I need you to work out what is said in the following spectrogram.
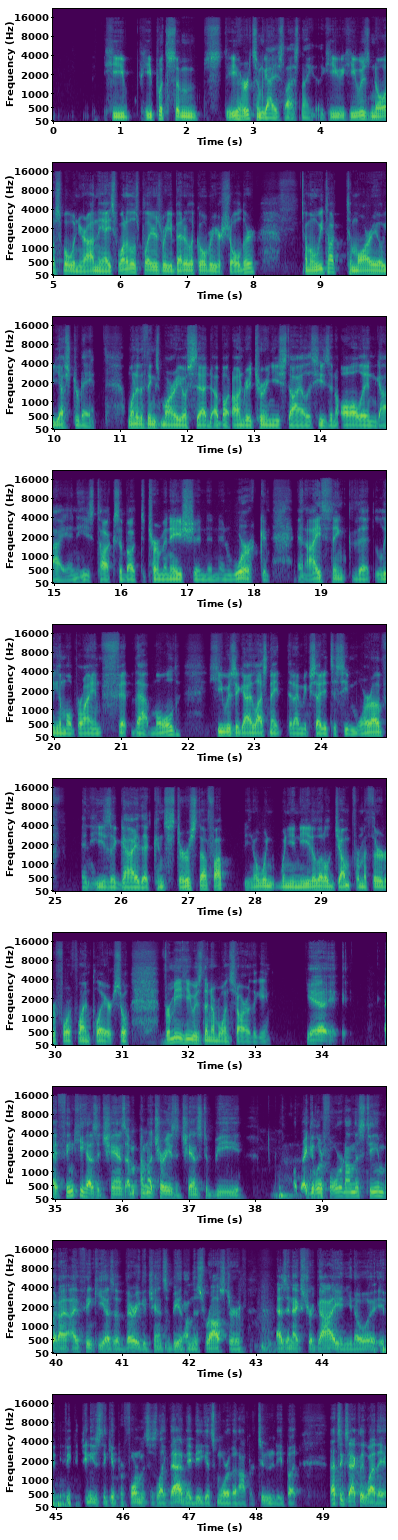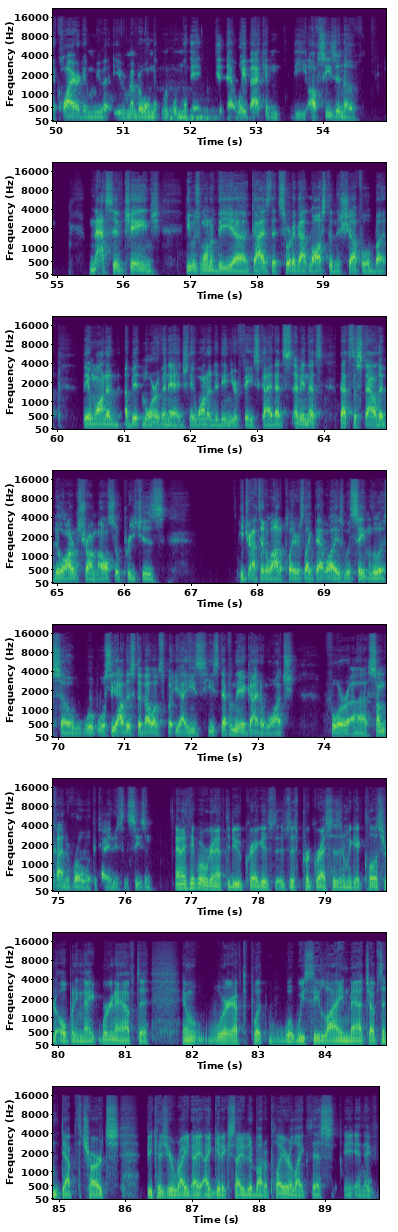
he he put some he hurt some guys last night. Like he he was noticeable when you're on the ice. One of those players where you better look over your shoulder. And when we talked to Mario yesterday, one of the things Mario said about Andre Tourigny's style is he's an all-in guy and he talks about determination and, and work. And and I think that Liam O'Brien fit that mold. He was a guy last night that I'm excited to see more of. And he's a guy that can stir stuff up you know, when when you need a little jump from a third or fourth line player. So for me, he was the number one star of the game. Yeah, I think he has a chance. I'm, I'm not sure he has a chance to be a regular forward on this team, but I, I, think he has a very good chance of being on this roster as an extra guy. And you know, if, if, he continues to give performances like that, maybe he gets more of an opportunity. But that's exactly why they acquired him. You, you remember when, when they did that way back in the offseason of massive change he was one of the uh, guys that sort of got lost in the shuffle, but they wanted a bit more of an edge. They wanted an in your face guy. That's, I mean, that's that's the style that Bill Armstrong also preaches. He drafted a lot of players like that while he's with St. Louis. So we'll, we'll see how this develops. But yeah, he's he's definitely a guy to watch for uh, some kind of role with the Coyotes this season. And I think what we're going to have to do, Craig, is as this progresses and we get closer to opening night, we're going to have to, and we're going to have to put what we see line matchups and depth charts because you're right. I, I get excited about a player like this, and they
